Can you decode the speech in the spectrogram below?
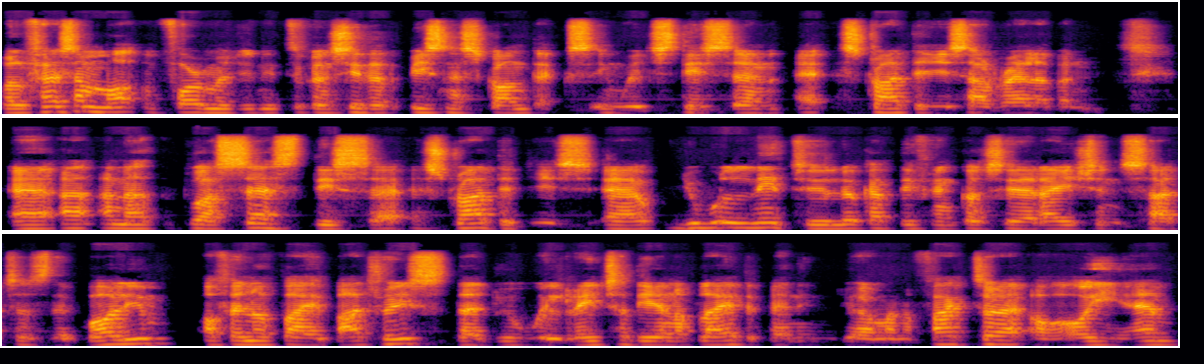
well, first and foremost, you need to consider the business context in which these um, uh, strategies are relevant. Uh, and uh, to assess these uh, strategies, uh, you will need to look at different considerations, such as the volume of end of life batteries that you will reach at the end of life, depending on your manufacturer or OEM,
